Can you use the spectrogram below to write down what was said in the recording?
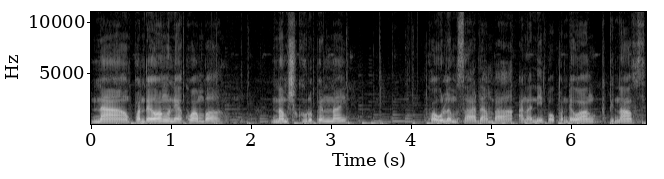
Na upande wangu ni ya kwamba namshukuru Pen9 kwa ule msaada ambao ananipa upande wangu kibinafsi,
